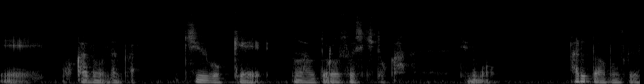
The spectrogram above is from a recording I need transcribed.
えー、他のなんか中国系のアウトロー組織とかっていうのもあるとは思うんですけど、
